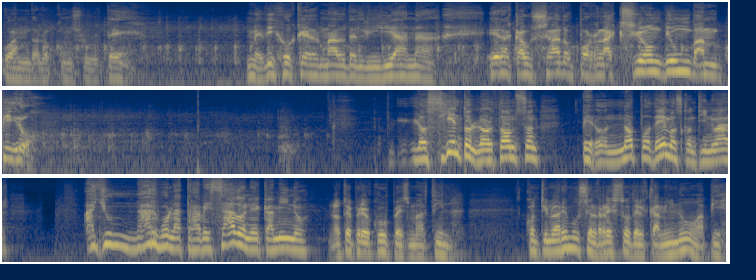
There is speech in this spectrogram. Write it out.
Cuando lo consulté, me dijo que el mal de Liliana era causado por la acción de un vampiro. Lo siento, Lord Thompson, pero no podemos continuar. Hay un árbol atravesado en el camino. No te preocupes, Martín. Continuaremos el resto del camino a pie.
